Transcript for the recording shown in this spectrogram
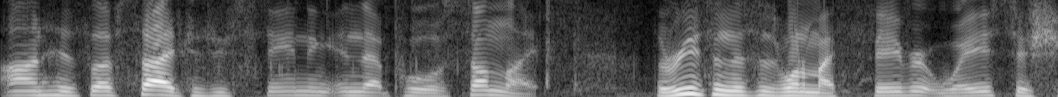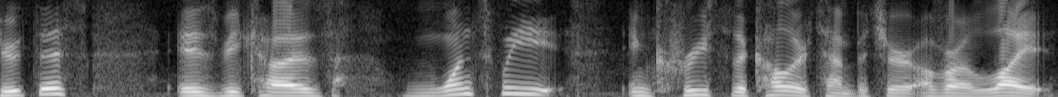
on his left side because he's standing in that pool of sunlight. The reason this is one of my favorite ways to shoot this is because once we increase the color temperature of our light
